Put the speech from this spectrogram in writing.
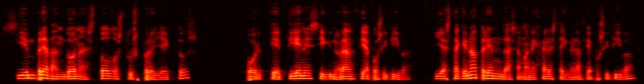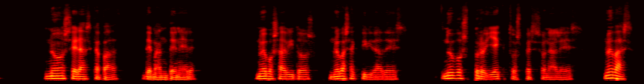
siempre abandonas todos tus proyectos porque tienes ignorancia positiva. Y hasta que no aprendas a manejar esta ignorancia positiva, no serás capaz de mantener nuevos hábitos, nuevas actividades, nuevos proyectos personales, nuevas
